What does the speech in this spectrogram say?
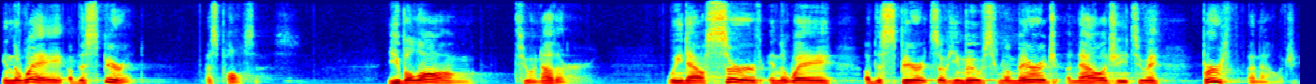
in the way of the Spirit, as Paul says. You belong to another. We now serve in the way of the Spirit. So he moves from a marriage analogy to a birth analogy.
